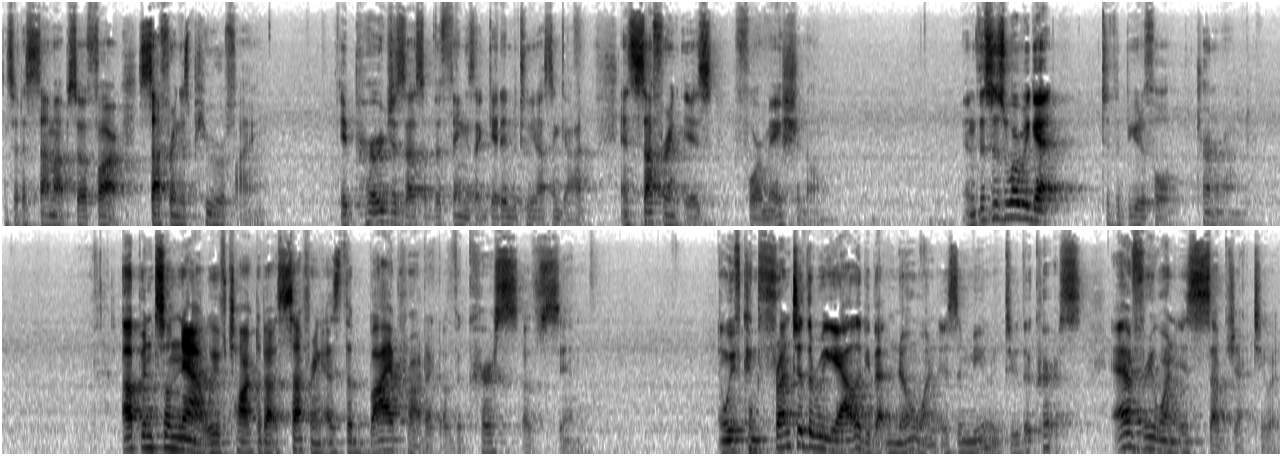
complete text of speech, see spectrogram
And so, to sum up so far, suffering is purifying. It purges us of the things that get in between us and God, and suffering is formational. And this is where we get to the beautiful turnaround. Up until now, we've talked about suffering as the byproduct of the curse of sin. And we've confronted the reality that no one is immune to the curse. Everyone is subject to it.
